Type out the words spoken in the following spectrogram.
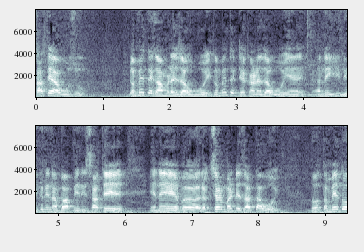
સાથે આવું છું. ગમે તે ગામડે જવું હોય, ગમે તે ઠેકાણે જવું હોય અને એ દીકરીના બાપ એની સાથે એને રક્ષણ માટે જતા હોય, તો તમે તો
